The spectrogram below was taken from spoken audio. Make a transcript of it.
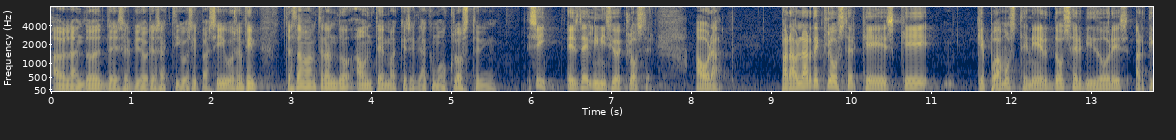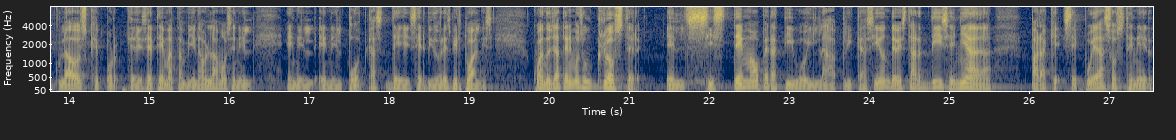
hablando de servidores activos y pasivos, en fin, ya estamos entrando a un tema que sería como clustering. Sí, es del inicio de cluster. Ahora, para hablar de cluster, que es que, que podamos tener dos servidores articulados, que, por, que de ese tema también hablamos en el, en, el, en el podcast de servidores virtuales, cuando ya tenemos un cluster, el sistema operativo y la aplicación debe estar diseñada para que se pueda sostener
